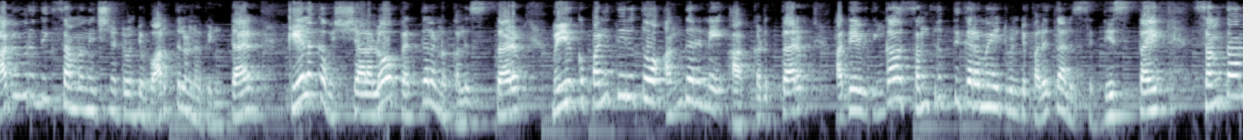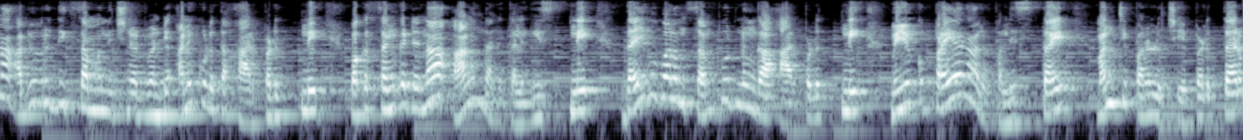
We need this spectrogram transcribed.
అభివృద్ధికి సంబంధించినటువంటి వార్తలను వింటారు. కీలక విషయాలలో పెద్దలను కలుస్తారు. మీ యొక్క పనితీరుతో అందరినీ ఆకడతారు అదేవిధంగా సంతృప్తికరమైనటువంటి ఫలితాలు సిద్ధిస్తాయి. సంతాన అభివృద్ధికి సంబంధించినటువంటి అనుకూలత ఏర్పడుతుంది. ఒక సంఘటన ఆనందాన్ని కలిగిస్తుంది. దైవ బలం సంపూర్ణంగా ఏర్పడుతుంది. మీ యొక్క ప్రయాణాలు ఫలిస్తాయి. మంచి పనులు చేపడతారు.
